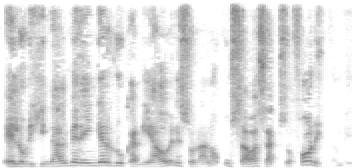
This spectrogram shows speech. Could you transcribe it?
El original merengue rucaneado venezolano usaba saxofones también.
